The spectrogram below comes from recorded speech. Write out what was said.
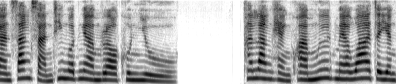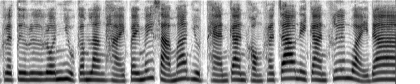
การสร้างสรรค์ที่งดงามรอคุณอยู่ พลังแห่งความมืดแม้ว่าจะยังกระตือรือร้นอยู่กำลังหายไปไม่สามารถหยุดแผนการของพระเจ้าในการเคลื่อนไหวได้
